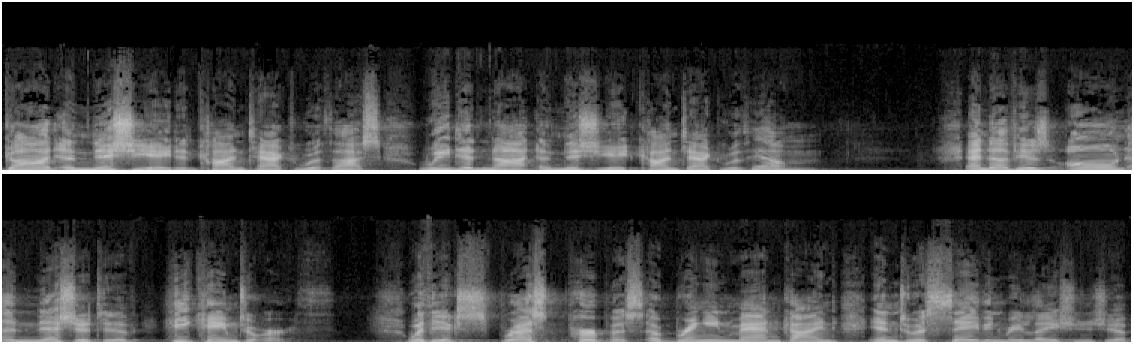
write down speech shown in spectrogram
God initiated contact with us. We did not initiate contact with him. And of his own initiative, he came to earth with the expressed purpose of bringing mankind into a saving relationship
